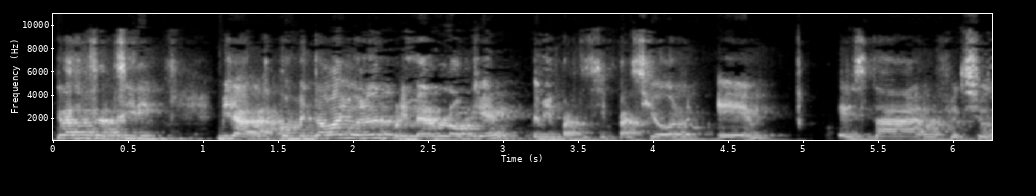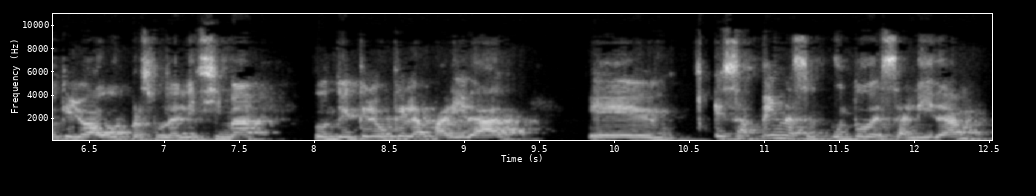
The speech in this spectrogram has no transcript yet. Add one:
Gracias, Atsiri. Mira, comentaba yo en el primer bloque de mi participación eh, esta reflexión que yo hago personalísima, donde creo que la paridad eh, es apenas el punto de salida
